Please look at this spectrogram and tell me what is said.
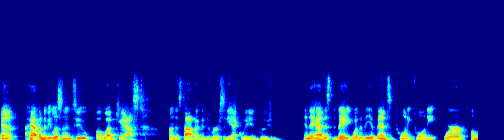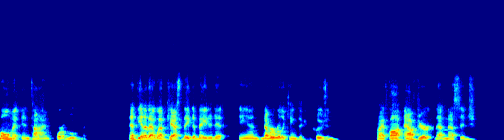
And I happened to be listening to a webcast on this topic of diversity, equity, inclusion. And they had this debate whether the events of 2020 were a moment in time or a movement. And at the end of that webcast, they debated it and never really came to a conclusion. But I thought after that message,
